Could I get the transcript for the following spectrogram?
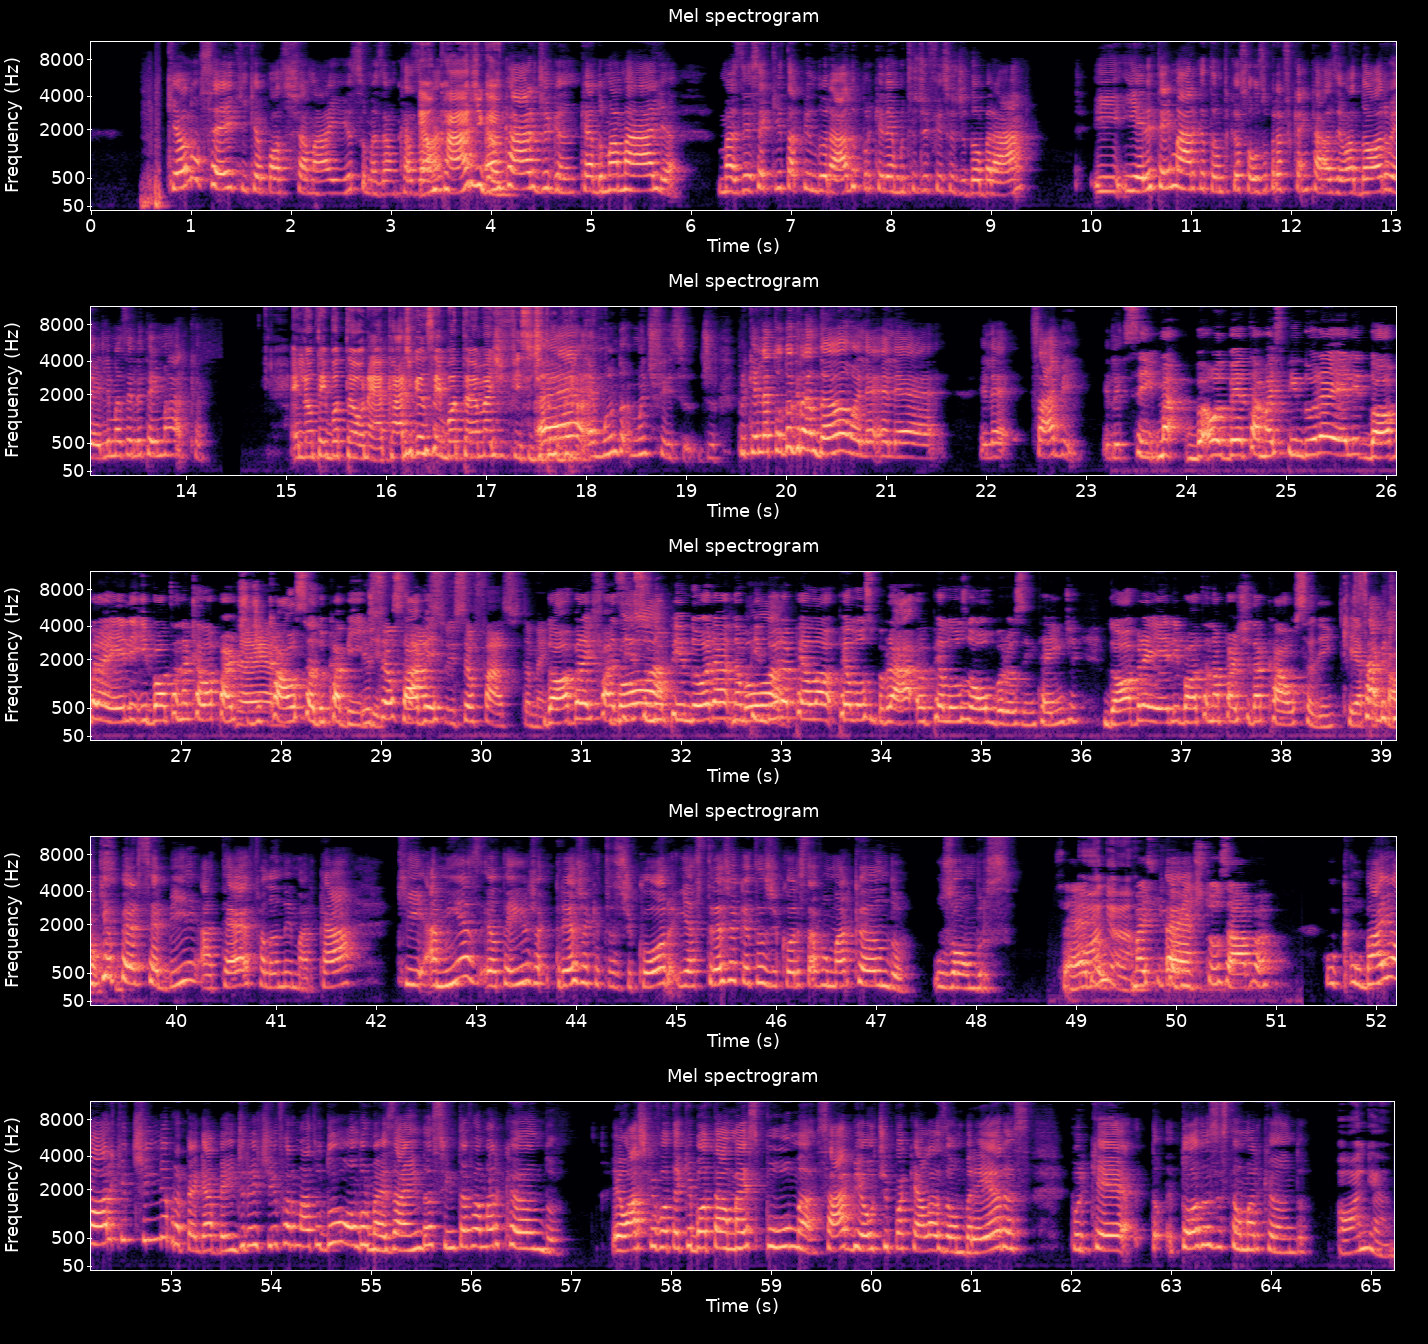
que eu não sei o que, que eu posso chamar isso, mas é um casaco. É um cardigan? É um cardigan, que é de uma malha. Mas esse aqui tá pendurado porque ele é muito difícil de dobrar. E, e ele tem marca, tanto que eu só uso para ficar em casa. Eu adoro ele, mas ele tem marca. Ele não tem botão, né? A cardigan sem botão é mais difícil de dobrar. É, é muito, muito difícil. Porque ele é todo grandão, ele, é, ele é. Ele é. Sabe? Ele... Sim, mas, o Beta, mas pendura ele, dobra ele e bota naquela parte é. de calça do cabide. Isso eu sabe? faço, isso eu faço também. Dobra e faz Boa. isso, não pendura, não Boa. pendura pela, pelos, bra... pelos ombros, entende? Dobra ele e bota na parte da calça ali, que é Sabe o que, que eu percebi, até falando em marcar? Que a minha, eu tenho ja três jaquetas de couro e as três jaquetas de couro estavam marcando os ombros. Sério? Olha. Mas que cabide é. tu usava? O, o maior que tinha para pegar bem direitinho o formato do ombro, mas ainda assim tava marcando. Eu acho que eu vou ter que botar uma espuma, sabe? Ou tipo aquelas ombreiras, porque todas estão marcando. Olha.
